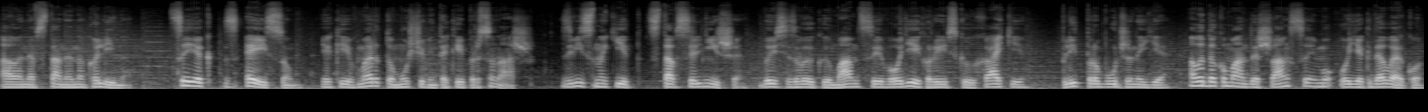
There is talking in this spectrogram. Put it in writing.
але не встане на коліна. Це як з Ейсом, який вмер, тому що він такий персонаж. Звісно, кіт став сильніше, бився з великою мамцею, володіє королівською хакі, плід пробуджений є, але до команди Шанкса йому ой як далеко,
